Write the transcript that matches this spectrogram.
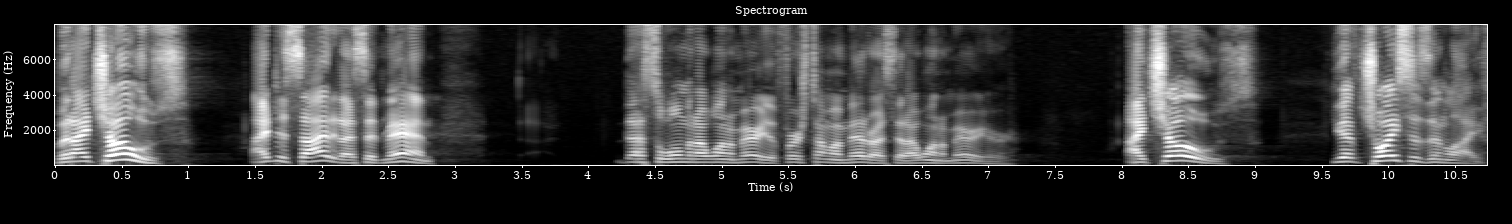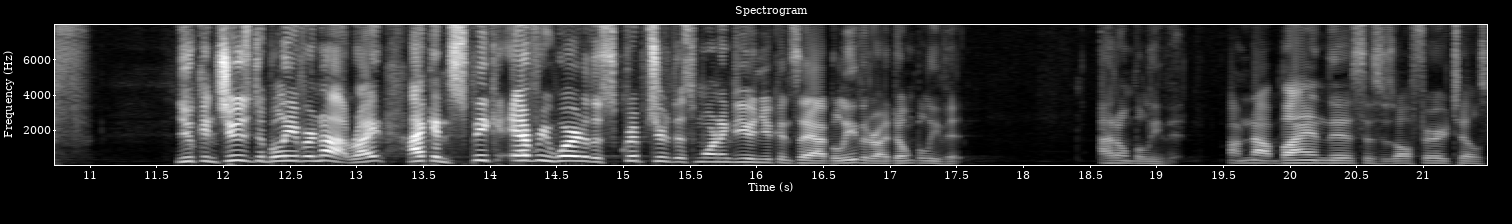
But I chose. I decided. I said, man, that's the woman I want to marry. The first time I met her, I said, I want to marry her. I chose. You have choices in life. You can choose to believe or not, right? I can speak every word of the scripture this morning to you, and you can say, I believe it or I don't believe it. I don't believe it. I'm not buying this. This is all fairy tales.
